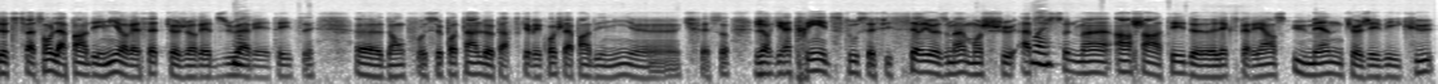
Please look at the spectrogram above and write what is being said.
de toute façon la pandémie aurait fait que j'aurais dû arrêter. Tu sais. euh, donc c'est pas tant le Parti québécois que la pandémie euh, qui fait ça. Je regrette rien du tout, Sophie. Sérieusement, moi je suis absolument enchanté de l'expérience humaine que j'ai vécue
